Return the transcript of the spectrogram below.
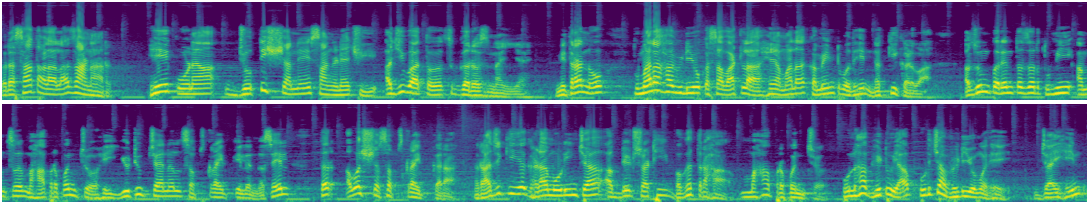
रसातळाला जाणार हे कोणा ज्योतिष्याने सांगण्याची अजिबातच गरज नाही आहे मित्रांनो तुम्हाला हा व्हिडिओ कसा वाटला हे आम्हाला कमेंटमध्ये नक्की कळवा. अजूनपर्यंत जर तुम्ही आमचं महाप्रपंच हे यूट्यूब चॅनल सबस्क्राईब केलं नसेल तर अवश्य सबस्क्राईब करा. राजकीय घडामोडींच्या अपडेटसाठी बघत रहा महाप्रपंच. पुन्हा भेटूया पुढच्या व्हिडिओमध्ये जय हिंद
